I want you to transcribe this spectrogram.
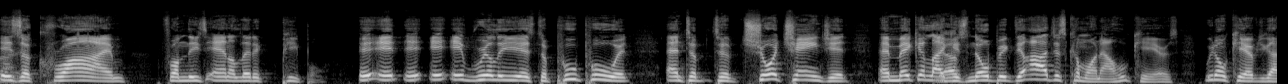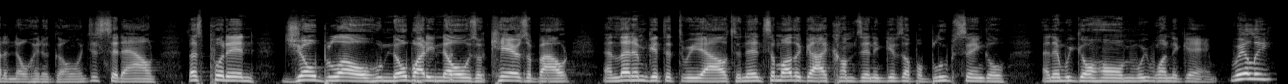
is a crime from these analytic people. It, it, it, it it really is to poo poo it and to, to shortchange it and make it like Yep. it's no big deal. Ah, just come on out. Who cares? We don't care if you got a no hitter going. Just sit down. Let's put in Joe Blow, who nobody knows or cares about, and let him get the three outs. And then some other guy comes in and gives up a bloop single, and then we go home and we won the game. Really?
